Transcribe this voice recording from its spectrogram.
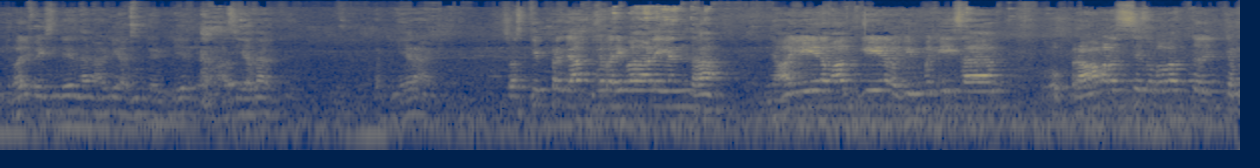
இந்த மாதிரி பேசிட்டே இருந்தா நாடி ஆகும் கேட்டுட்டே இருக்கேன் ஆசையாக தான் இருக்கு. స్వస్తి ప్రజాభ్య పరిపాలయంధ న్యాయేన మార్గేణ మహిమ్మకీసా ఓ బ్రాహ్మణస్య సుభవత్తు నిత్యం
